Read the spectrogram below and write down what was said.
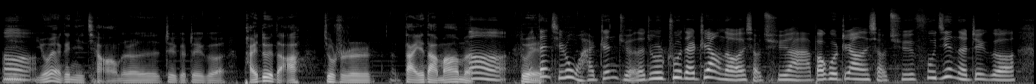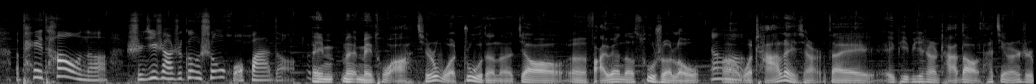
你永远跟你抢的这个这个排队的啊，就是大爷大妈们。嗯，对。但其实我还真觉得，就是住在这样的小区啊，包括这样的小区附近的这个配套呢，实际上是更生活化的。哎，没没错啊。其实我住的呢叫呃法院的宿舍楼啊，我查了一下，在 A P P 上查到，它竟然是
